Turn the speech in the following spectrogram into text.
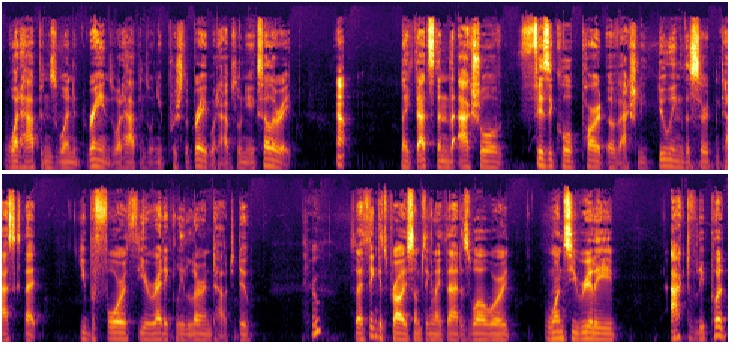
what happens when it rains, what happens when you push the brake, what happens when you accelerate. Yeah. Like that's then the actual physical part of actually doing the certain tasks that you before theoretically learned how to do. So I think it's probably something like that as well, where once you really actively put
